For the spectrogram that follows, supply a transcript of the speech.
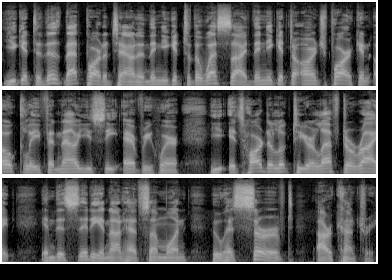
you get to this that part of town, and then you get to the west side, then you get to Orange Park and Oakleaf, and now you see everywhere. It's hard to look to your left or right in this city and not have someone who has served our country.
